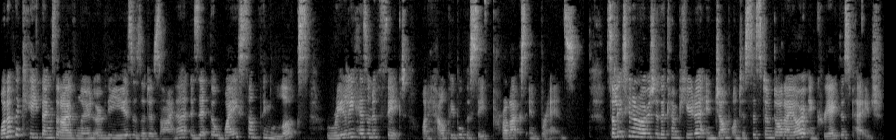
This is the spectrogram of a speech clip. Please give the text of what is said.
One of the key things that I've learned over the years as a designer is that the way something looks really has an effect on how people perceive products and brands. So let's head on over to the computer and jump onto Systeme.io and create this page.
